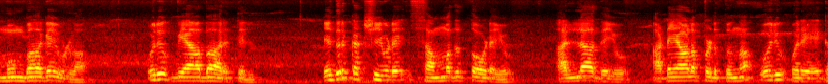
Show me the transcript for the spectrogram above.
മുമ്പാകെയുള്ള ഒരു വ്യാപാരത്തിൽ എതിർകക്ഷിയുടെ സമ്മതത്തോടെയോ അല്ലാതെയോ അടയാളപ്പെടുത്തുന്ന ഒരു രേഖ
